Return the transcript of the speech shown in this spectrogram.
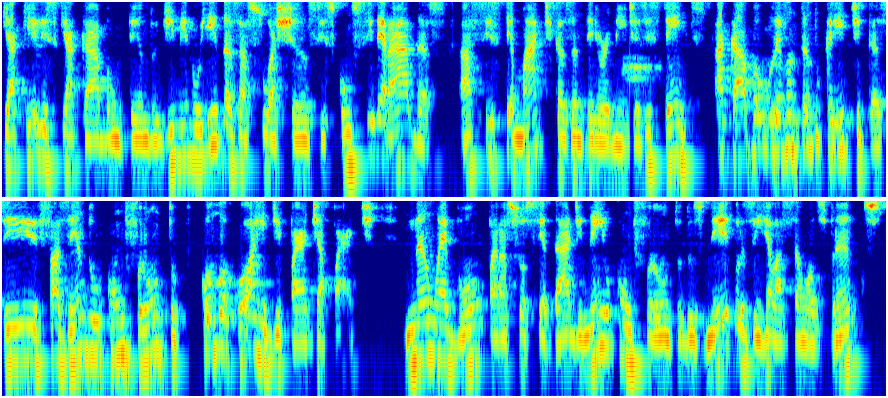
que aqueles que acabam tendo diminuídas as suas chances consideradas as sistemáticas anteriormente existentes, acabam levantando críticas e fazendo o confronto como ocorre de parte a parte. Não é bom para a sociedade nem o confronto dos negros em relação aos brancos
